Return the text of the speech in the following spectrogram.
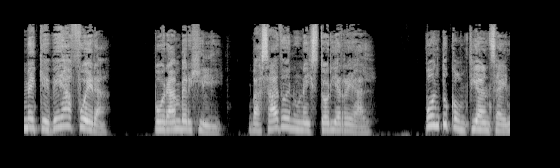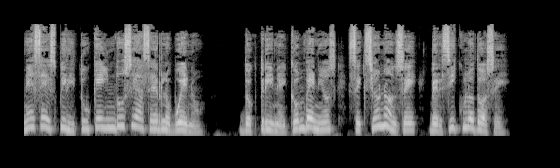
Me quedé afuera. Por Amber Healy, basado en una historia real. Pon tu confianza en ese espíritu que induce a hacer lo bueno. Doctrina y Convenios, sección 11, versículo 12.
